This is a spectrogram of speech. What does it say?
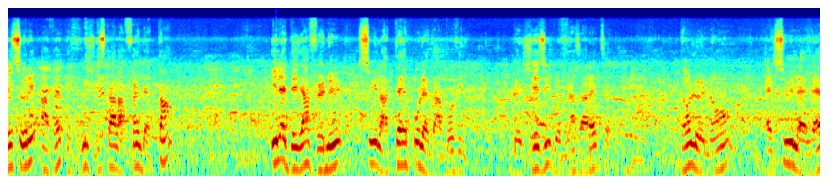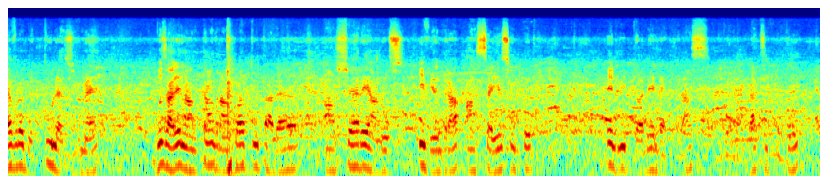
je serai avec vous jusqu'à la fin des temps. Il est déjà venu sur la terre pour les Gabonis, le Jésus de Nazareth, dont le nom est sur les lèvres de tous les humains. Vous allez l'entendre encore tout à l'heure en chair et en os. Il viendra enseigner son peuple et lui donner les grâces de la gratitude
